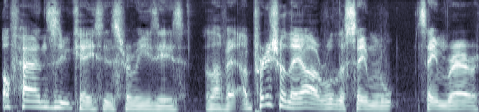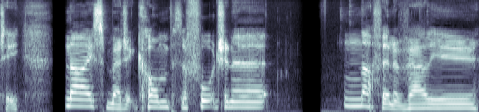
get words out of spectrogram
offhand suitcases from Easies. Love it. I'm pretty sure they are all the same same rarity. Nice magic comp a fortunate. Nothing of value.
